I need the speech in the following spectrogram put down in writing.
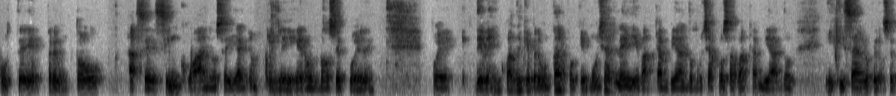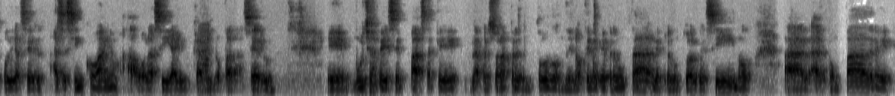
usted preguntó hace cinco años, seis años y le dijeron no se puede pues de vez en cuando hay que preguntar porque muchas leyes van cambiando, muchas cosas van cambiando y quizás lo que no se podía hacer hace cinco años, ahora sí hay un camino para hacerlo. Eh, muchas veces pasa que la persona preguntó donde no tenía que preguntar, le preguntó al vecino, al, compadre,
